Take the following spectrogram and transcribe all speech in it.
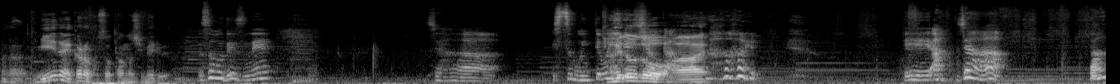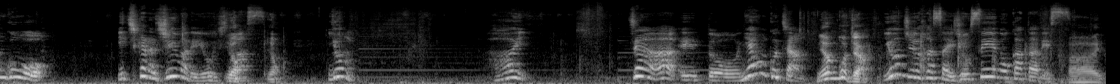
だから見えないからこそ楽しめるそうですねじゃあ質問いってもいいでしょうか？ぞはいはい。えー、あ、じゃあ、番号を1から10まで用意してます。四4。はい。じゃあ、えっ、と、にゃんこちゃん、にゃんこちゃん48歳女性の方です。はい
